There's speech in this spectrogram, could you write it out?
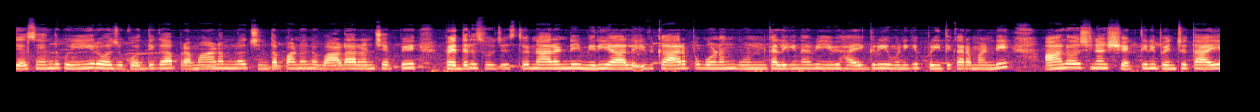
చేసేందుకు ఈ రోజు కొద్దిగా ప్రమాణంలో చింతపండును వాడాలని చెప్పి పెద్దలు సూచిస్తున్నారండి. మిరియాలు ఇవి కారపు గుణం కలిగినవి. ఇవి హైగ్రీవునికి ప్రీతికరం ప్రీతికరమండి. ఆలోచన శక్తిని పెంచుతాయి.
